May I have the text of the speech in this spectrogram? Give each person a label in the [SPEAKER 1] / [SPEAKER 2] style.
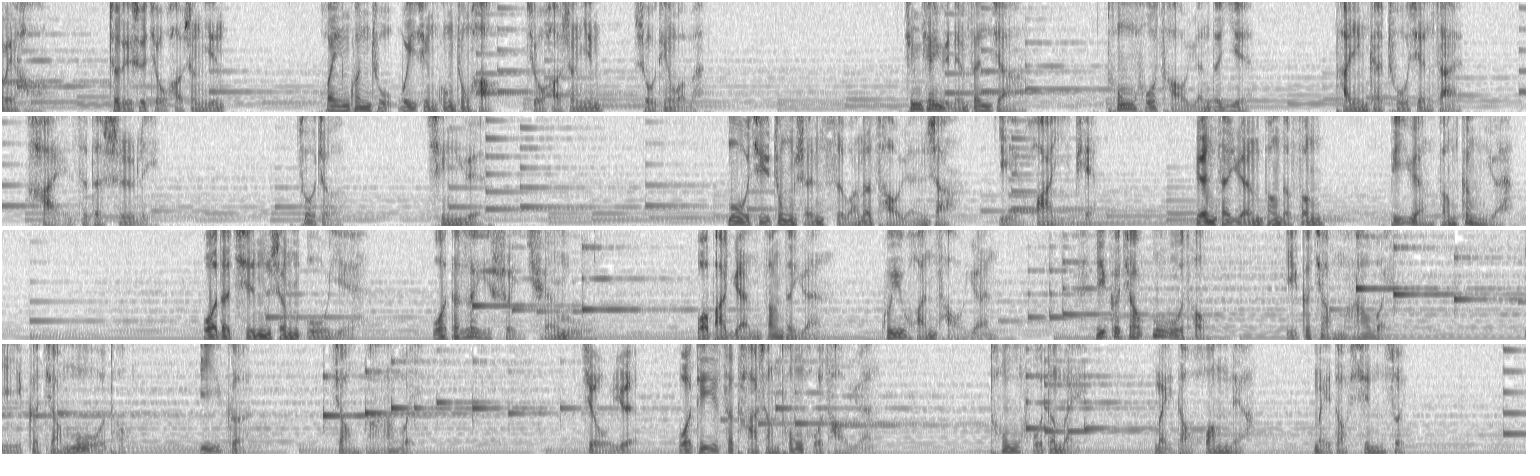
[SPEAKER 1] 各位好，这里是九号声音，欢迎关注微信公众号“九号声音”，收听我们。今天与您分享通湖草原的夜，它应该出现在海子的诗里。作者：清月。目击众神死亡的草原上，野花一片。远在远方的风。比远方更远。我的琴声呜咽，我的泪水全无。我把远方的远归还草原。一个叫木头，一个叫马尾。一个叫木头，一个叫马尾。九月，我第一次踏上通湖草原。通湖的美，美到荒凉。美到心碎，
